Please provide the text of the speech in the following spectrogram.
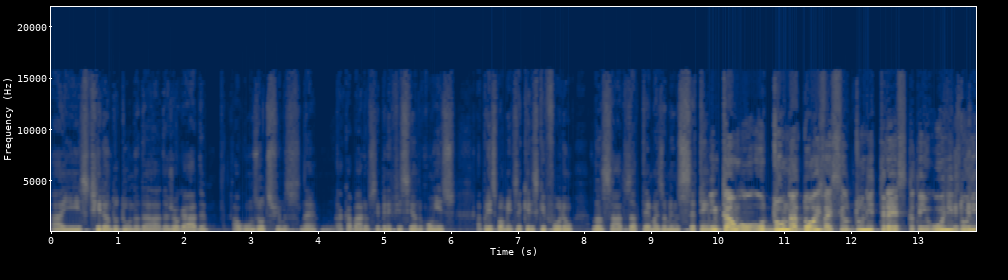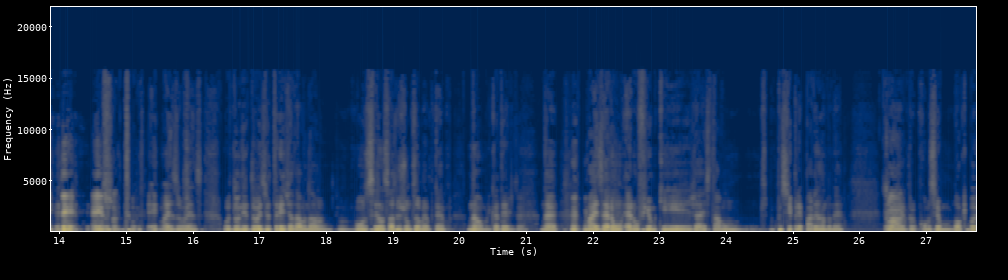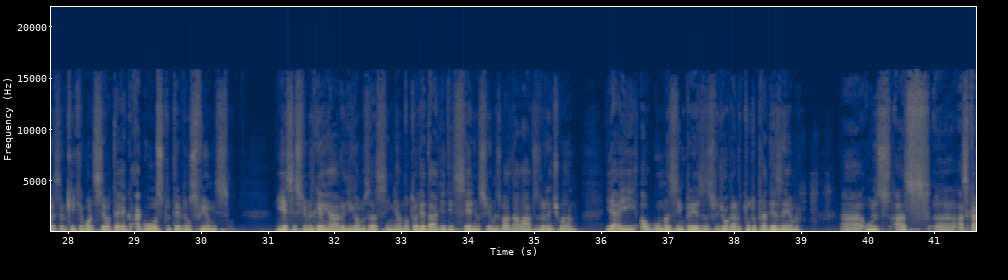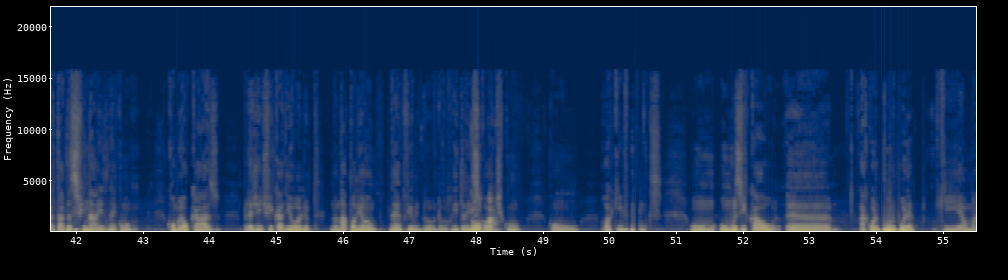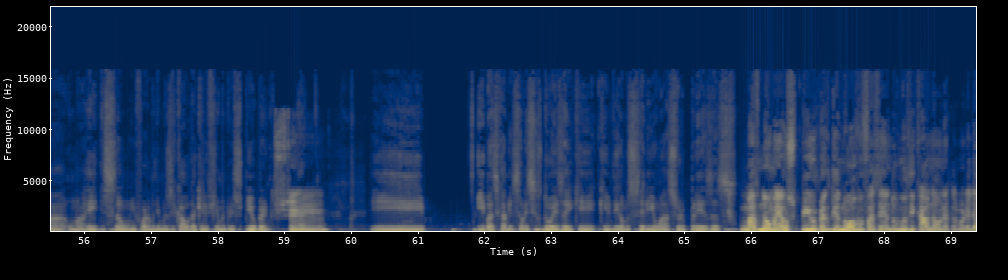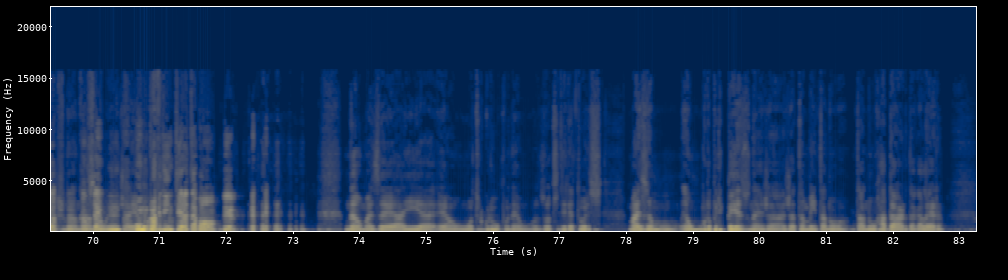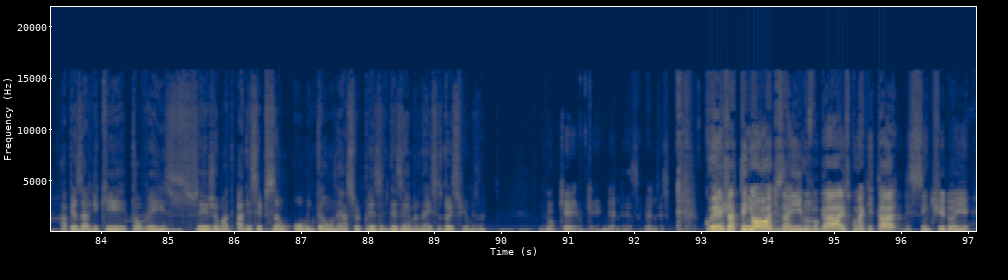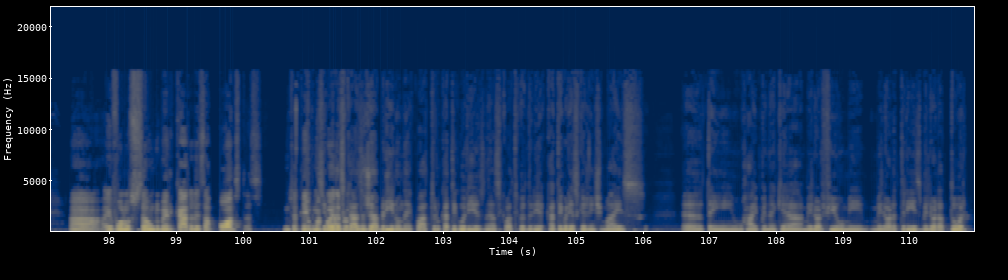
Aí, tirando Duna da, da jogada, alguns outros filmes né, acabaram se beneficiando com isso principalmente aqueles que foram lançados até mais ou menos setembro. Então o, o Duna 2 vai ser o Dune 3, então tem Uni Dune T, é isso? é, mais ou menos. O Dune 2 e o 3 já estavam na, vão ser lançados juntos ao mesmo tempo. Não, brincadeira. É. Né? Mas era um, era um filme que já estavam se preparando, né? Claro. É, como ser um blockbuster. O que, que aconteceu? Até agosto teve uns filmes e esses filmes ganharam, digamos assim, a notoriedade de serem os filmes badalados durante o ano. E aí algumas empresas jogaram tudo para dezembro, uh, os, as, uh, as cartadas finais, né? Como, como é o caso, para a gente ficar de olho no Napoleão, né? Filme do, do Ridley Opa. Scott com, com Joaquim Phoenix. Um, um musical, uh, A Cor Púrpura, que é uma, uma reedição em forma de musical daquele filme do Spielberg. Sim. Né? E e basicamente são esses dois aí que, que digamos, seriam as surpresas. Mas não é o Spielberg de novo fazendo o musical, não, né? Pelo amor de Deus. Não, não, não, um, é, é um uma... pra vida inteira tá bom dele. não, mas é, aí é, é, um outro grupo, né? Um, os outros diretores. Mas é um, é um grupo de peso, né? Já, já também tá no, tá no radar da galera. Apesar de que talvez seja uma, a decepção ou então né, a surpresa de dezembro, né? Esses dois filmes, né? Ok, ok, beleza, beleza. É, já tem odds aí nos lugares? Como é que tá nesse sentido aí a evolução do mercado das apostas? Já tem As alguma coisa? As casas já abriram né, quatro categorias, né? As quatro categorias que a gente mais uh, tem o hype, né? Que é a melhor filme, melhor atriz, melhor ator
